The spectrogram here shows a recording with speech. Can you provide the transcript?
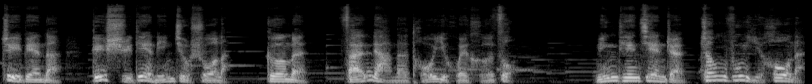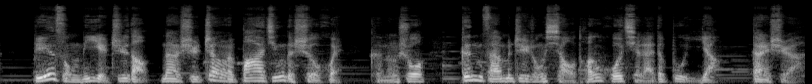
这边呢给史殿林就说了：“哥们，咱俩呢头一回合作，明天见着张峰以后呢，别总你也知道那是正儿八经的社会，可能说跟咱们这种小团伙起来的不一样。但是啊，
